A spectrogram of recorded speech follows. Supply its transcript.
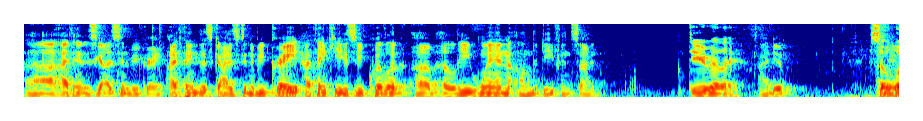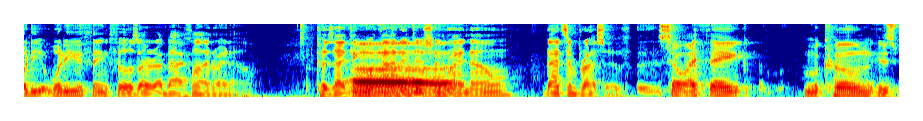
Uh, I think this guy's going to be great. I think this guy's going to be great. I think he's the equivalent of a Lee Win on the defense side. Do you really? I do. So what do you what do you think fills out our back line right now? Because I think with that addition Uh, right now, that's impressive. So I think McCone is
